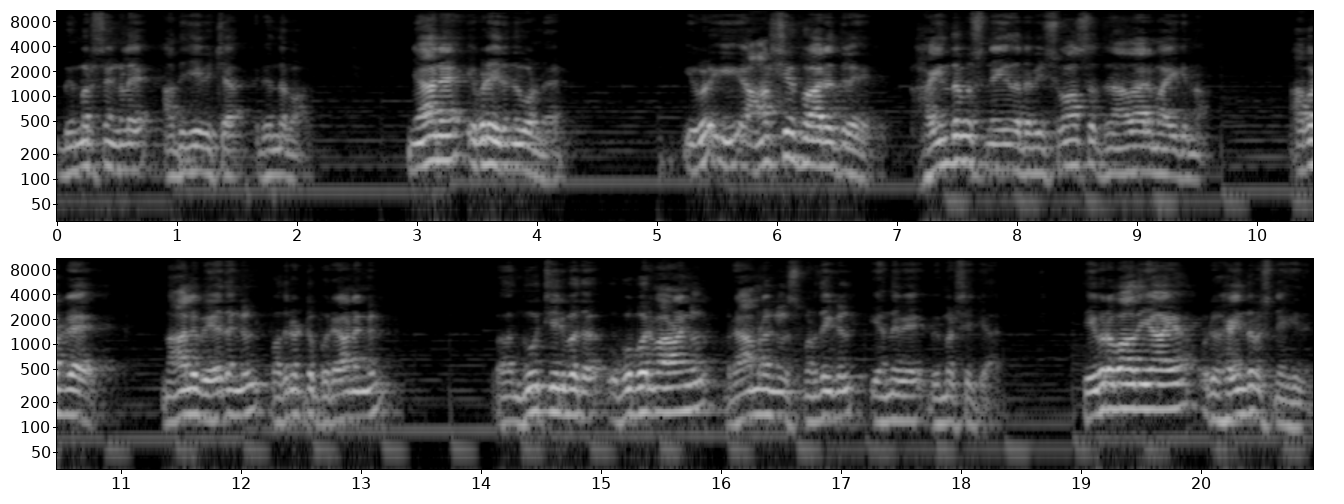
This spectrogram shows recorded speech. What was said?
വിമർശനങ്ങളെ അതിജീവിച്ച ഗ്രന്ഥമാണ്. ഞാൻ ഇവിടെ ഇരുന്നു കൊണ്ട് ഇവിടെ ഈ ആശയഭാരത്തിലെ ഹൈന്ദവ സ്നേഹിതരുടെ വിശ്വാസത്തിന് ആധാരമായിരിക്കുന്ന അവരുടെ നാല് വേദങ്ങൾ പതിനെട്ട് പുരാണങ്ങൾ നൂറ്റി ഇരുപത് ഉപപുരാണങ്ങൾ ബ്രാഹ്മണങ്ങൾ സ്മൃതികൾ എന്നിവയെ വിമർശിക്കാൻ. തീവ്രവാദിയായ ഒരു ഹൈന്ദവ സ്നേഹിതൻ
